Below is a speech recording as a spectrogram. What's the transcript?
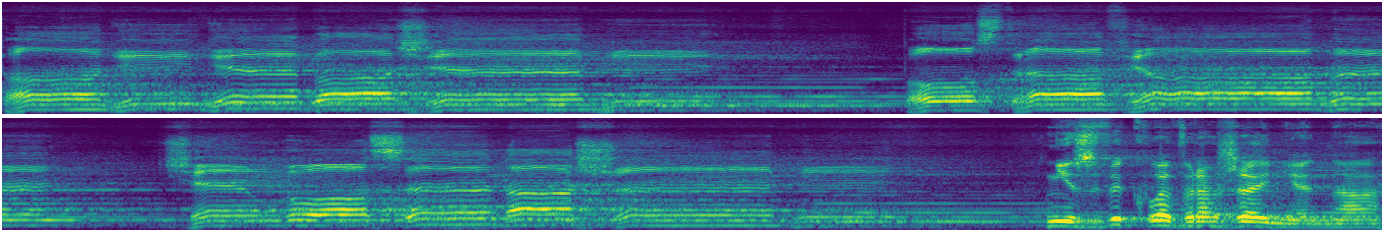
Pani nieba ziemi, pozdrawiamy Cię głosy naszymi. Niezwykłe wrażenie na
